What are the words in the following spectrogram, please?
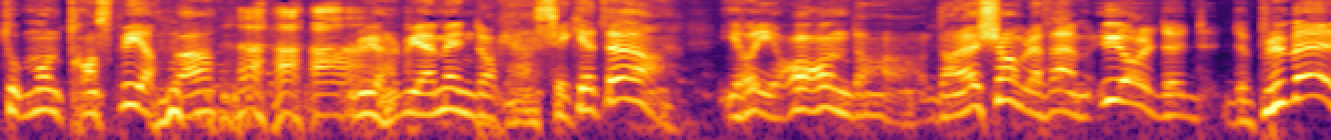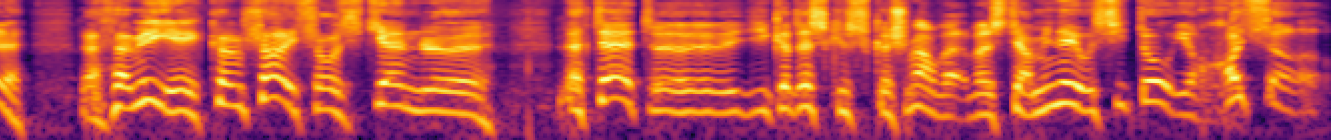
tout le monde transpire, toi. lui, on lui amène donc un sécateur. Il, il rentre dans, dans la chambre, la femme hurle de, de, de plus belle. La famille est comme ça, ils s'en- se tiennent le, la tête. euh, il dit quand est-ce que ce cauchemar va, va se terminer? Aussitôt, il ressort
